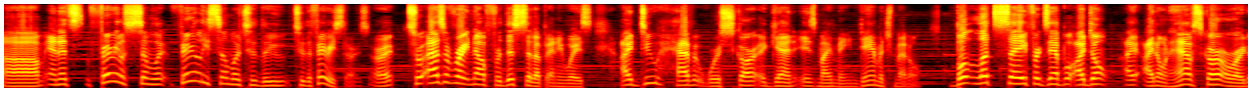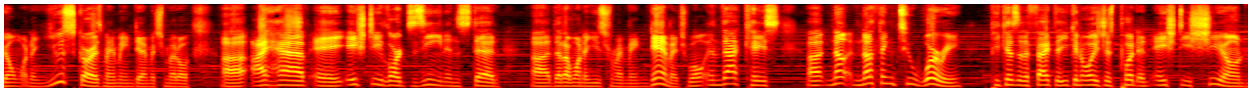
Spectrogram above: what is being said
Um, and it's fairly similar, fairly similar to the to the Fairy Stars. All right. So as of right now, for this setup, anyways, I do have it where Scar again is my main damage metal. But let's say, for example, I don't I, I don't have Scar or I don't want to use Scar as my main damage metal. Uh, I have a HD Larxene instead uh, that I want to use for my main damage. Well, in that case, uh, no, nothing to worry because of the fact that you can always just put an HD Xion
